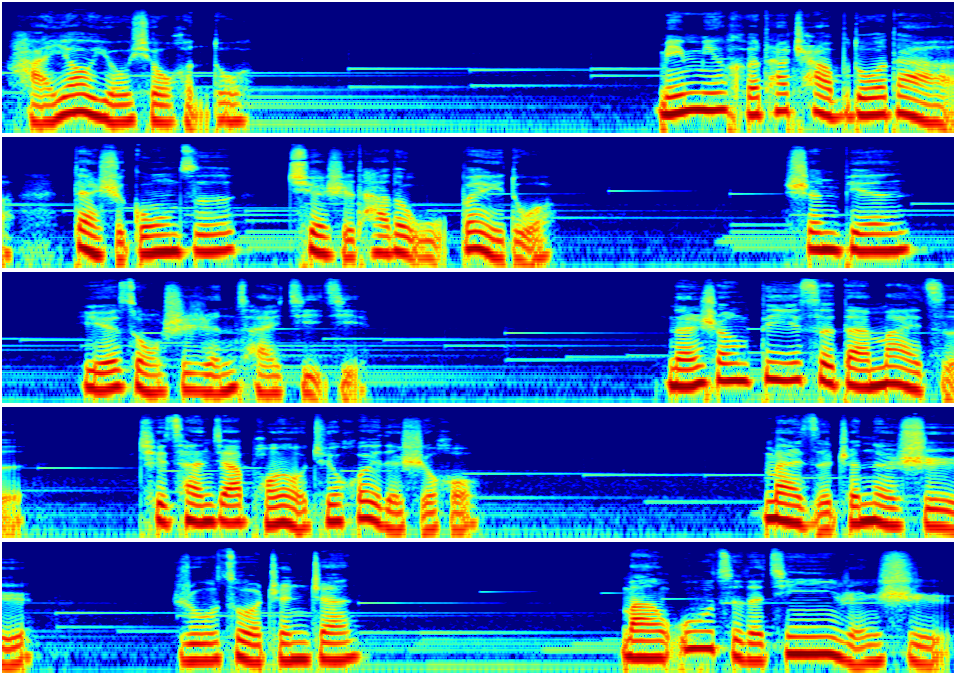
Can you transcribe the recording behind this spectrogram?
还要优秀很多。明明和她差不多大，但是工资却是她的五倍多，身边。也总是人才济济。男生第一次带麦子去参加朋友聚会的时候，麦子真的是如坐针毡。满屋子的精英人士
